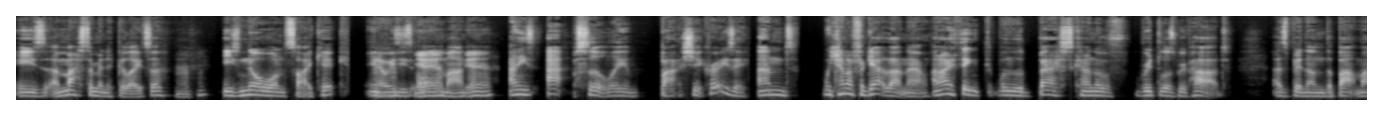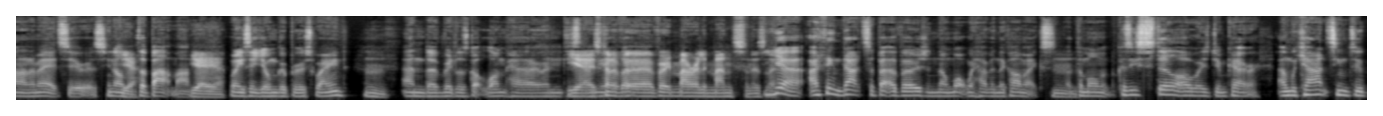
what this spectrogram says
He's a master manipulator. Mhm. He's no one sidekick. You know, he's his yeah, own man. Yeah. And he's absolutely batshit crazy. And we kind of forget that now. And I think one of the best kind of Riddlers we've had has been on the Batman animated series. You know, Yeah. the Batman. Yeah, yeah. When he's a younger Bruce Wayne, Hmm. and uh, Riddler's got long hair, and Yeah, it's kind you of a very Marilyn Manson, isn't it? yeah, I think that's a better version than what we have in the comics Hmm. at the moment because he's still always Jim Carrey, and we can't seem to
